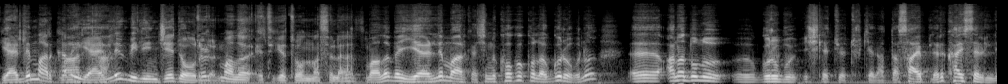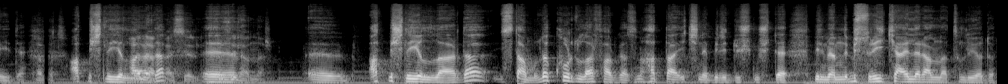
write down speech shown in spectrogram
Yerli marka, Marka. ve yerli bilince doğru Türk dönmemiz malı etiketi olması lazım. malı ve yerli marka. Şimdi Coca-Cola grubunu e, Anadolu e, grubu işletiyor Türkiye'de. Hatta sahipleri Kayseriliydi. 60'lı yıllarda. Hala Kayseri'li. e. e, 60'lı yıllarda İstanbul'da kurdular fabrikasını. Hatta içine biri düşmüş de bilmem ne bir sürü hikayeler anlatılıyordu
